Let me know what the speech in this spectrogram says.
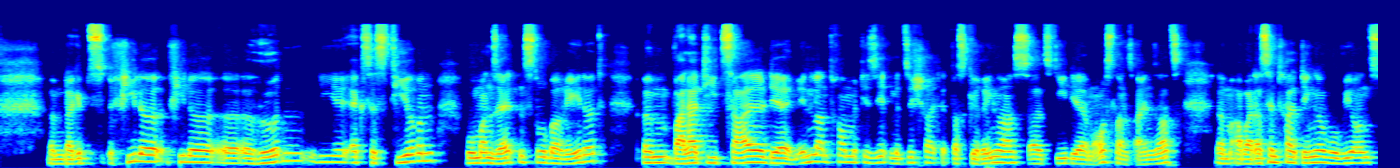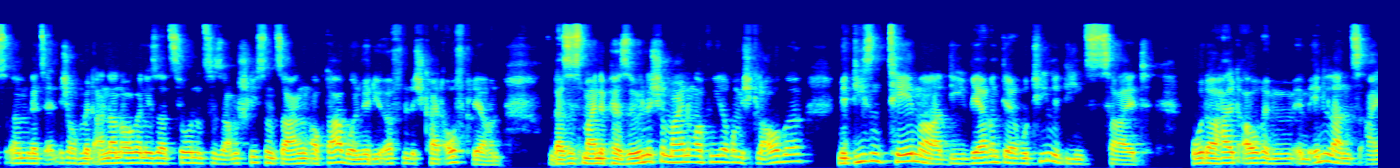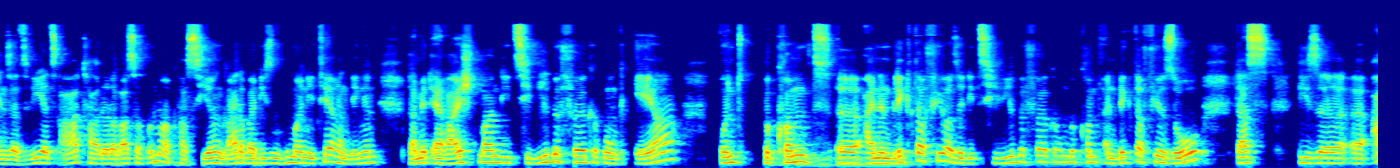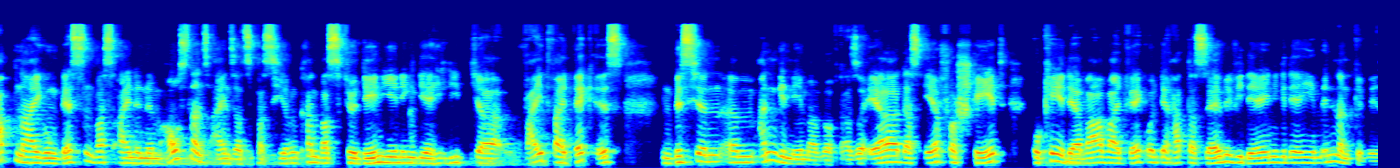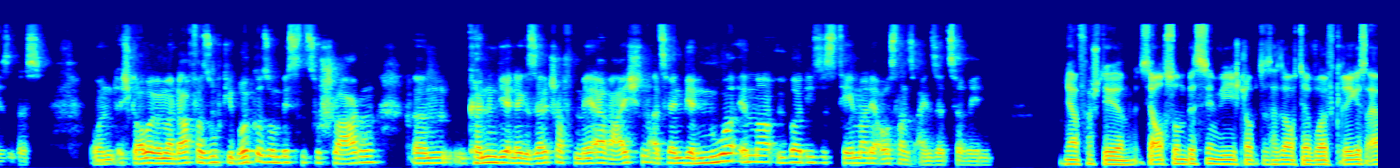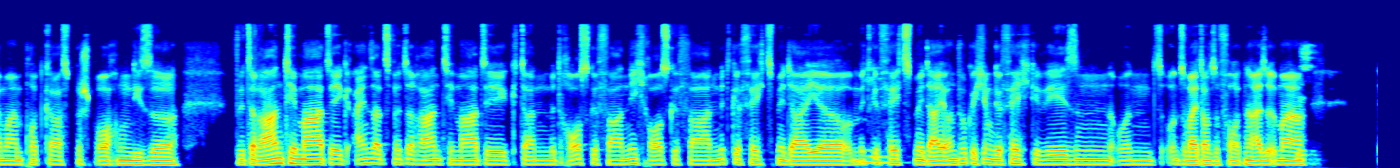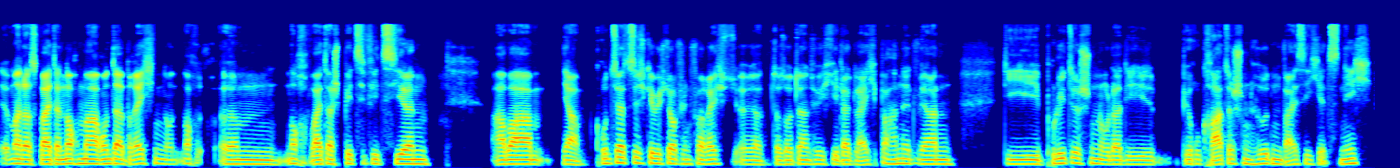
Ähm, da gibt es viele, viele äh, Hürden, die existieren, wo man seltenst drüber redet, ähm, weil halt die Zahl der im Inland traumatisiert mit Sicherheit etwas geringer ist als die der im Auslandseinsatz. Ähm, aber das sind halt Dinge, wo wir uns ähm, letztendlich auch mit anderen Organisationen zusammenschließen und sagen, auch da wollen wir die Öffentlichkeit aufklären. Und das ist meine persönliche Meinung auch wiederum. Ich glaube, mit diesem Thema, die während der Routinedienstzeit oder halt auch im, im Inlandseinsatz, wie jetzt Ahrtal oder was auch immer passieren, gerade bei diesen humanitären Dingen, damit erreicht man die Zivilbevölkerung eher und bekommt äh, einen Blick dafür, also die Zivilbevölkerung bekommt einen Blick dafür so, dass diese äh, Abneigung dessen, was einem im Auslandseinsatz passieren kann, was für denjenigen, der hier liebt, ja weit, weit weg ist, ein bisschen ähm, angenehmer wird. Also er, dass er versteht, okay, der war weit weg und der hat dasselbe wie derjenige, der hier im Inland gewesen ist. Und ich glaube, wenn man da versucht, die Brücke so ein bisschen zu schlagen, ähm, können wir in der Gesellschaft mehr erreichen, als wenn wir nur immer über dieses Thema der Auslandseinsätze reden. Ja, verstehe. Ist ja auch so ein bisschen wie, ich glaube, das hat auch der Wolf Greges einmal im Podcast besprochen, diese Veteran-Thematik, Einsatzveteran-Thematik, dann mit rausgefahren, nicht rausgefahren, mit Gefechtsmedaille, mit mhm. Gefechtsmedaille und wirklich im Gefecht gewesen und, und so weiter und so fort. Ne? Also immer, mhm. immer das weiter nochmal runterbrechen und noch, ähm, noch weiter spezifizieren. Aber ja, grundsätzlich gebe ich dir auf jeden Fall recht, äh, da sollte natürlich jeder gleich behandelt werden. Die politischen oder die bürokratischen Hürden weiß ich jetzt nicht.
